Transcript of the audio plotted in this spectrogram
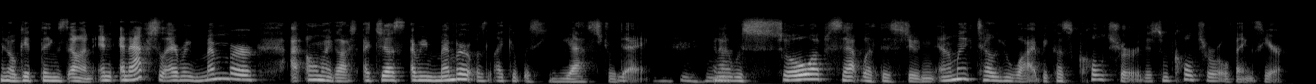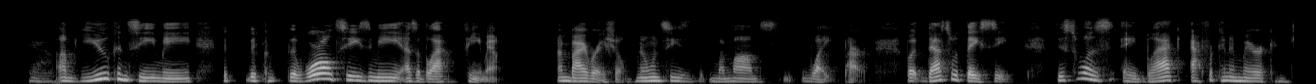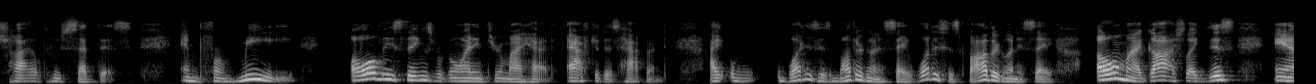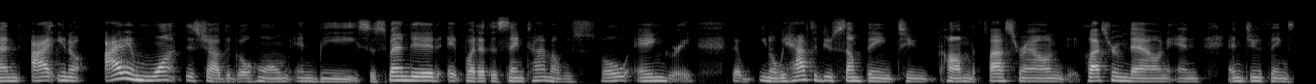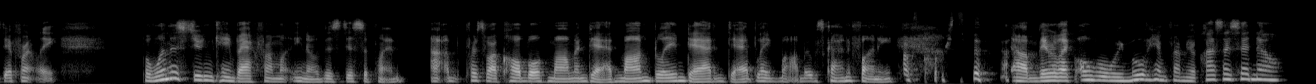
you know, get things done. And and actually, I remember, I, oh my gosh, I just I remember it was like it was yesterday, mm-hmm. and I mm-hmm. was so upset with this student. And I'm going to tell you why. Because culture, there's some cultural things here. Yeah. Um, you can see me. The, the the world sees me as a black female. I'm biracial. No one sees my mom's white part, but that's what they see. This was a Black African American child who said this. And for me, all these things were going through my head after this happened. I what is his mother going to say? What is his father going to say? Oh my gosh, like this and I, you know, I didn't want this child to go home and be suspended, eh, but at the same time I was so angry that you know, we have to do something to calm the classroom classroom down and and do things differently. But when the student came back from, you know, this discipline, uh, first of all, I called both mom and dad. Mom blamed dad, and dad blamed mom. It was kind of funny. Of course. um, they were like, "Oh, will we move him from your class." I said, "No,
